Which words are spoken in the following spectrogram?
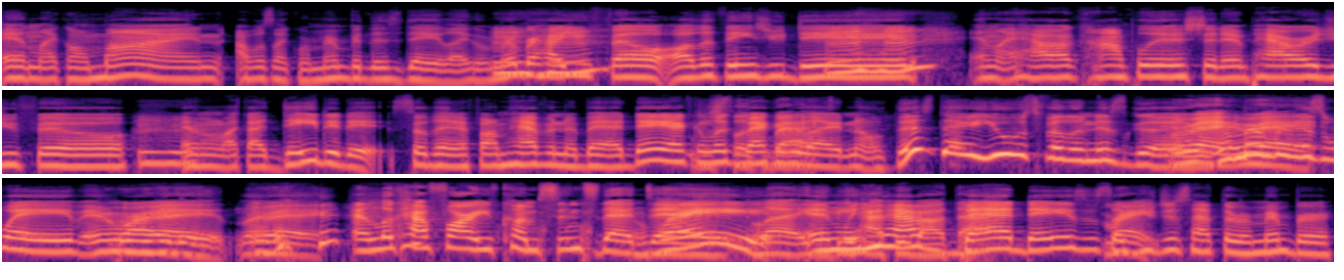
And like on mine, I was like, remember this day. Like, remember how you Mm-hmm. felt, all the things you did, and like how accomplished and empowered you feel. And like I dated it so that if I'm having a bad day, I can Mm-hmm. Just look, look back, and be like, no, this day you was feeling this good. Right, remember right. this wave and write right, it. Like- right. And look how far you've come since that day. Right. Like, and when you have bad days, it's like you just have to remember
